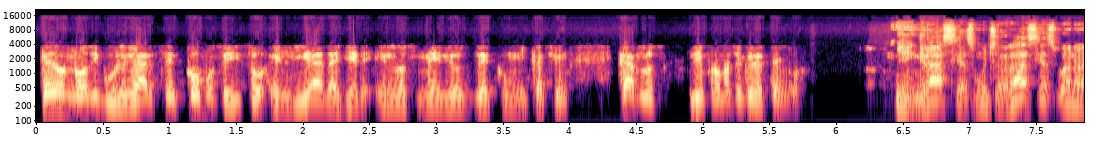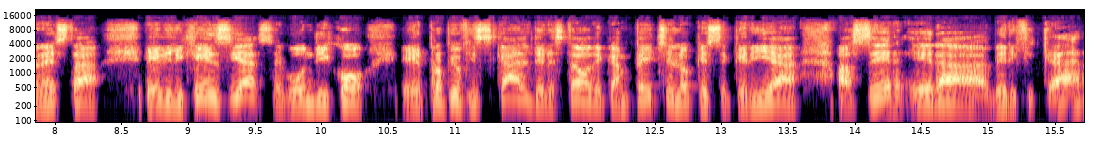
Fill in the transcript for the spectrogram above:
pero no divulgarse como se hizo el día de ayer en los medios de comunicación. Carlos, la información que te tengo. Bien, gracias, muchas gracias. Bueno, en esta eh, diligencia, según dijo el propio fiscal del estado de Campeche, lo que se quería hacer era verificar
